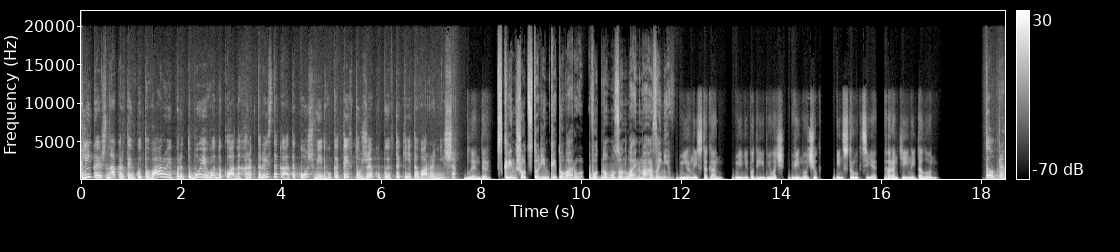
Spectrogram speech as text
Клікаєш на картинку товару, і перед тобою його докладна характеристика, а також відгуки тих, хто вже купив такий товар раніше. блендер, Скріншот сторінки товару в одному з онлайн-магазинів. мірний стакан, міні-подрібнювач, віночок, інструкція, гарантійний талон. Добре,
